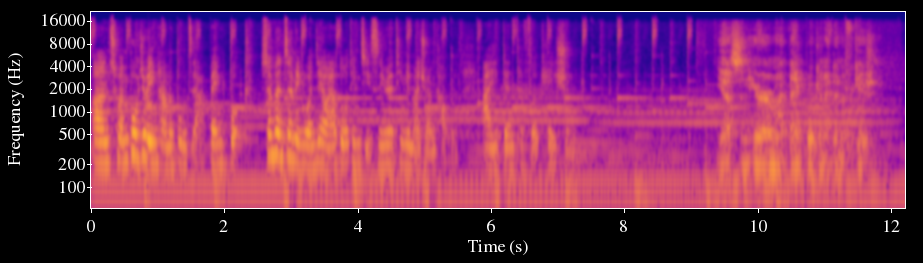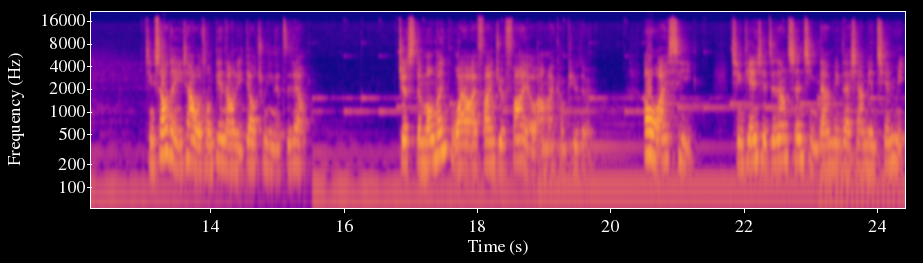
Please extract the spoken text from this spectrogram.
嗯，存部就银行的簿子啊，bank book。身份证明文件我要多听几次，因为听力蛮喜欢考的。Identification. Yes, and here are my bank book and identification. 请稍等一下，我从电脑里调出你的资料。 Just a moment while I find your file on my computer. Oh, I see. 请填写这张申请单，并在下面签名。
